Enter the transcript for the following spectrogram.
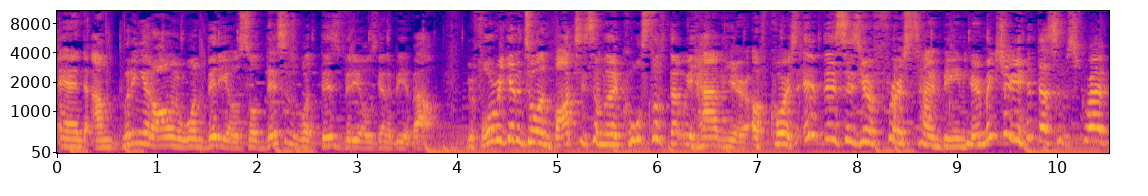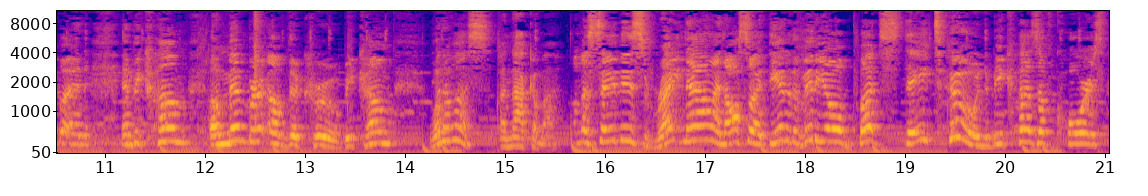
and I'm putting it all in one video, so this is what this video is going to be about. Before we get into unboxing some of the cool stuff that we have here, of course, if this is your first time being here, make sure you hit that subscribe button and become a member of the crew. Become one of us, a Nakama. I'm gonna say this right now and also at the end of the video, but stay tuned because of course,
